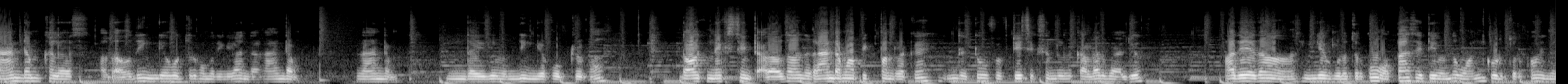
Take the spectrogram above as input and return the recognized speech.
ரேண்டம் கலர்ஸ் அதாவது இங்கே கொடுத்துருக்கோம் பார்த்தீங்களா இந்த ரேண்டம் ரேண்டம் இந்த இது வந்து இங்கே போட்டிருக்கோம் டாட் நெக்ஸ்ட் இன்ட் அதாவது அது ரேண்டமாக பிக் பண்ணுறக்கு இந்த two fifty six hundred colour value அதே தான் இங்கே கொடுத்துருக்கோம். ஒப்பாசிட்டி வந்து ஒன் கொடுத்துருக்கோம். இந்த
